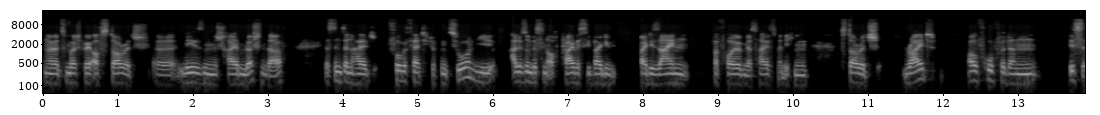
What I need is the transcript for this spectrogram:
äh, zum Beispiel auf Storage äh, lesen, schreiben, löschen darf. Das sind dann halt vorgefertigte Funktionen, die alle so ein bisschen auch Privacy by, by Design verfolgen. Das heißt, wenn ich ein Storage Write aufrufe, dann ist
